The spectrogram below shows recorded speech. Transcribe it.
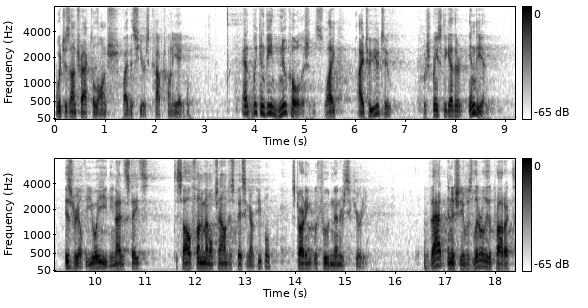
which is on track to launch by this year's COP28. And we convened new coalitions like I2U2, which brings together India, Israel, the UAE, the United States to solve fundamental challenges facing our people, starting with food and energy security. That initiative was literally the product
